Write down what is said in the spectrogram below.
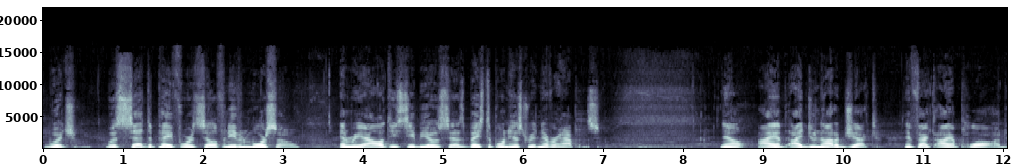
which was said to pay for itself and even more so. In reality, CBO says, based upon history, it never happens. Now, I, have, I do not object in fact, I applaud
